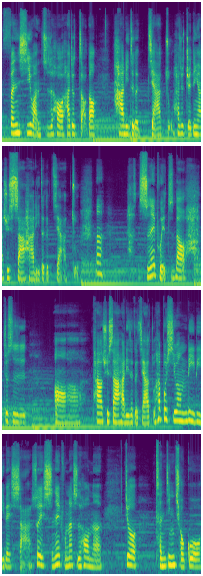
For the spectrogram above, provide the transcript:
分析完之后，他就找到哈利这个家族，他就决定要去杀哈利这个家族。那史内普也知道，就是呃，他要去杀哈利这个家族，他不希望莉莉被杀，所以史内普那时候呢，就曾经求过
